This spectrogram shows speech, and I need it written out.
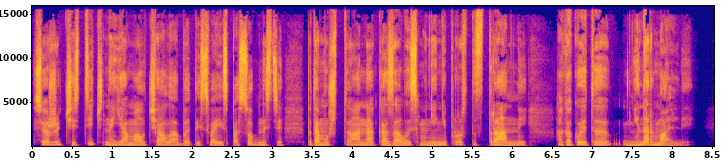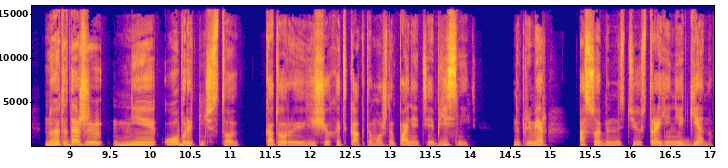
Все же частично я молчала об этой своей способности, потому что она казалась мне не просто странной, а какой-то ненормальной. Но это даже не оборотничество, которое еще хоть как-то можно понять и объяснить. Например, особенностью строения генов,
